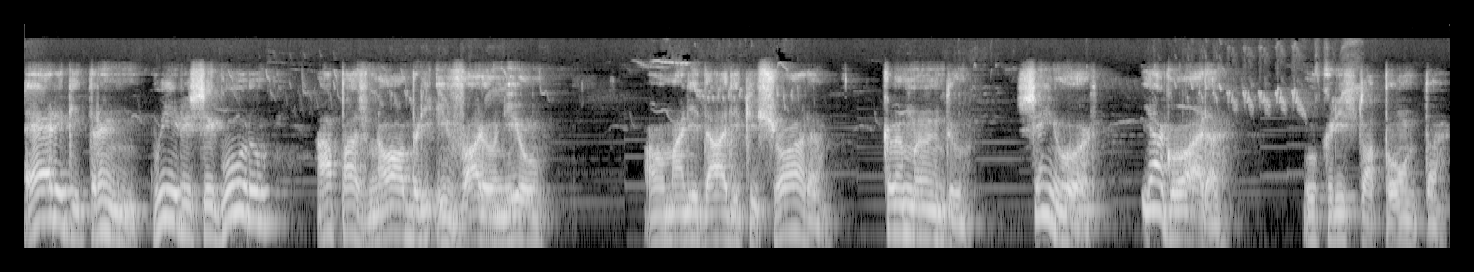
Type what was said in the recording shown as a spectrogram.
ergue tranquilo e seguro a paz nobre e varonil. A humanidade que chora, clamando: Senhor, e agora? O Cristo aponta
